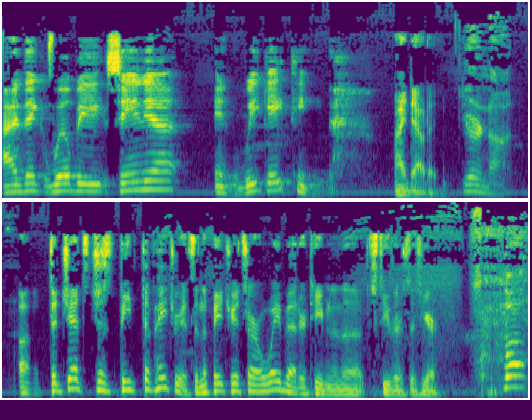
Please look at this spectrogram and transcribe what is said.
I think we'll be seeing you in week 18. I doubt it. You're not. Uh, the Jets just beat the Patriots, and the Patriots are a way better team than the Steelers this year. Well,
